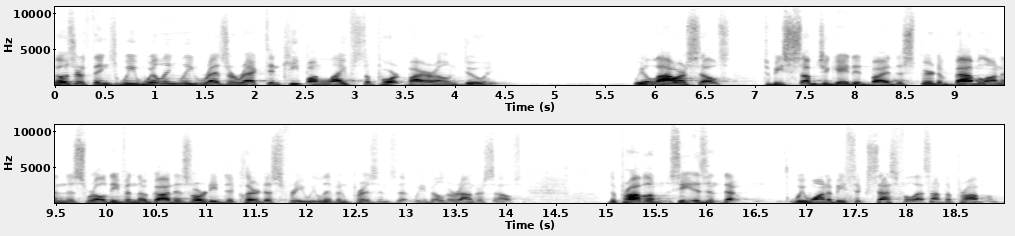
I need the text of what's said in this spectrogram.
Those are things we willingly resurrect and keep on life support by our own doing. We allow ourselves to be subjugated by the spirit of Babylon in this world, even though God has already declared us free. We live in prisons that we build around ourselves. The problem, see, isn't that we want to be successful. That's not the problem.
